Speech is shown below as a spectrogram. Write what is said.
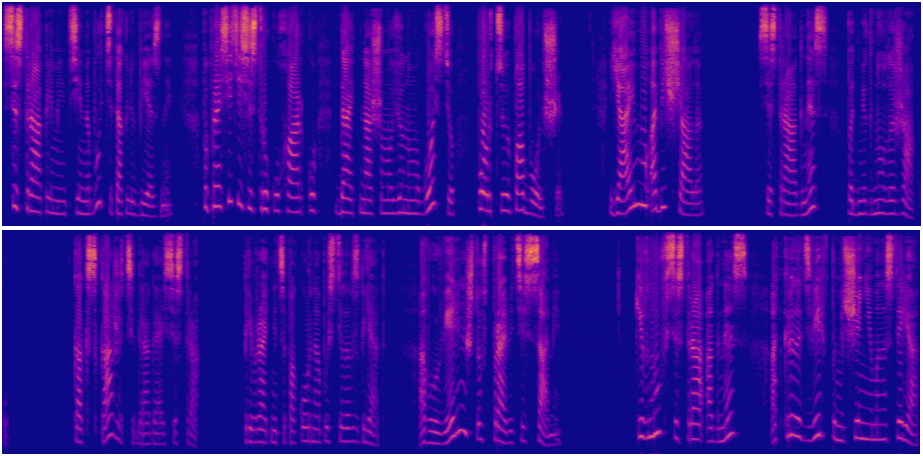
«Сестра Клементина, будьте так любезны, попросите сестру-кухарку дать нашему юному гостю порцию побольше. Я ему обещала». Сестра Агнес подмигнула Жаку. «Как скажете, дорогая сестра». Привратница покорно опустила взгляд. «А вы уверены, что справитесь сами?» Кивнув, сестра Агнес открыла дверь в помещение монастыря,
